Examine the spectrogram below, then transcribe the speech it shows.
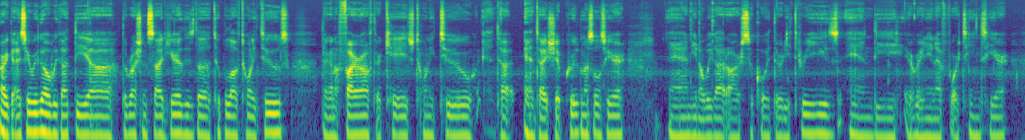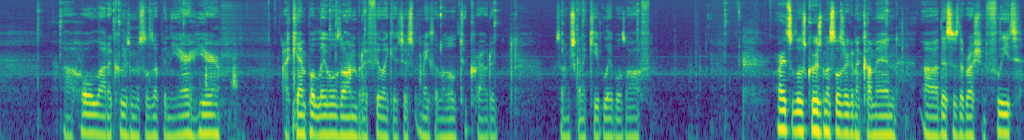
Alright guys, here we go. We got the uh, the Russian side here. These are the Tupolev 22s. They're going to fire off their KH-22 anti, anti-ship cruise missiles here. And, you know, we got our Sukhoi 33s and the Iranian F-14s here. A whole lot of cruise missiles up in the air here. I can put labels on, but I feel like it just makes it a little too crowded. So I'm just going to keep labels off. Alright, so those cruise missiles are going to come in. Uh, this is the Russian fleet.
